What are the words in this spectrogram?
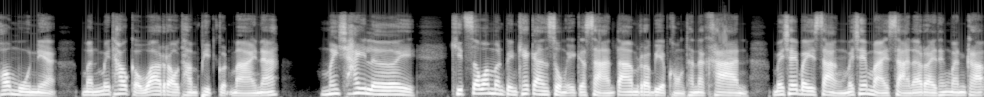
ข้อมูลเนี่ย มันไม่เท่ากับว่าเราทำผิดกฎหมายนะ ไม่ใช่เลย คิดซะว่ามันเป็นแค่การส่งเอกสารตามระเบียบของธนาคาร ไม่ใช่ใบสั่ง ไม่ใช่หมายสารอะไรทั้งนั้นครับ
